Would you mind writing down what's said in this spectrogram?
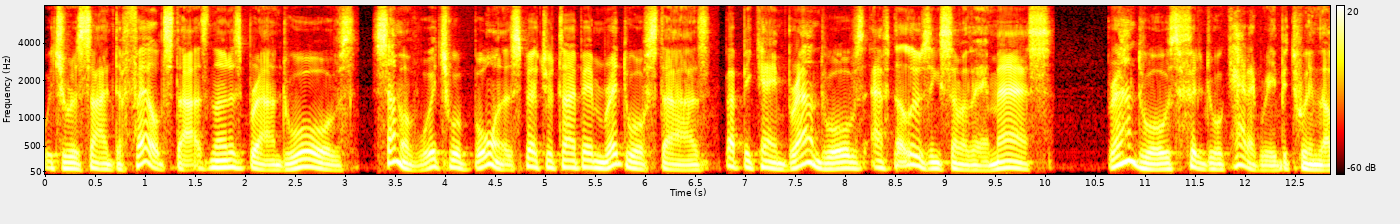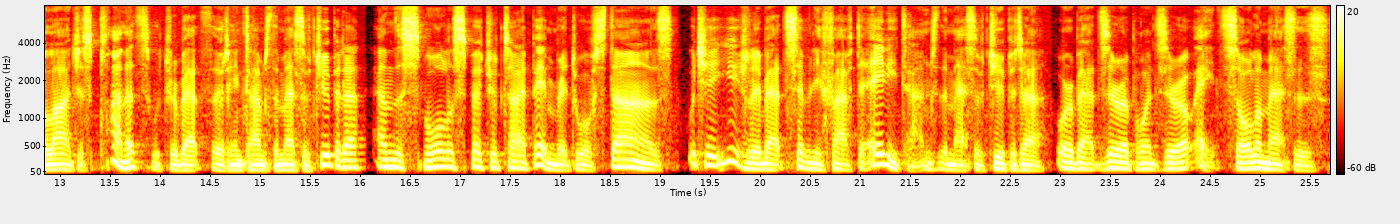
which are assigned to failed stars known as brown dwarfs, some of which were born as spectral type M red dwarf stars, but became brown dwarfs after losing some of their mass. Brown dwarfs fit into a category between the largest planets, which are about 13 times the mass of Jupiter, and the smallest spectral type M red dwarf stars, which are usually about 75 to 80 times the mass of Jupiter, or about 0.08 solar masses.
